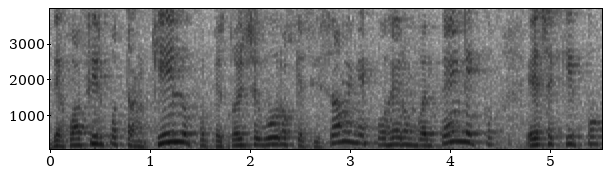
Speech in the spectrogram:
dejó a Firpo tranquilo porque estoy seguro que si saben escoger un buen técnico, ese equipo,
